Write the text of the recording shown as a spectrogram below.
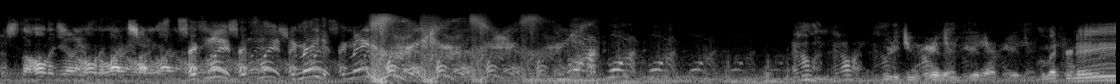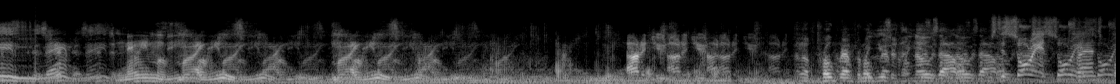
This is the holding area for the light cycle. Hey, Flynn! Hey, Flynn! They made it! They made it! Wait here, wait here, wait here, wait here. One, one, one, one. Alan, Alan, where did you hear that? Hear that? Hear that? Well, let your name, your name, The name of my youth, my youth. How did you? How did you? How did you? I'm a program from a user that knows Alan. Disorient, transport.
